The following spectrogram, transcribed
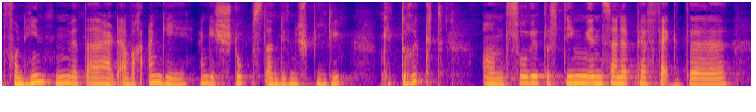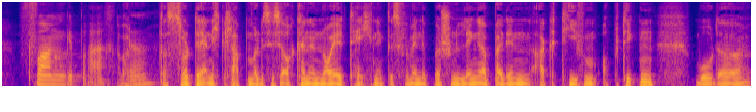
von hinten wird da halt einfach ange, angestupst an diesen Spiegel, gedrückt und so wird das Ding in seine perfekte Form gebracht. Aber ja. das sollte eigentlich klappen, weil das ist ja auch keine neue Technik. Das verwendet man schon länger bei den aktiven Optiken, wo da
